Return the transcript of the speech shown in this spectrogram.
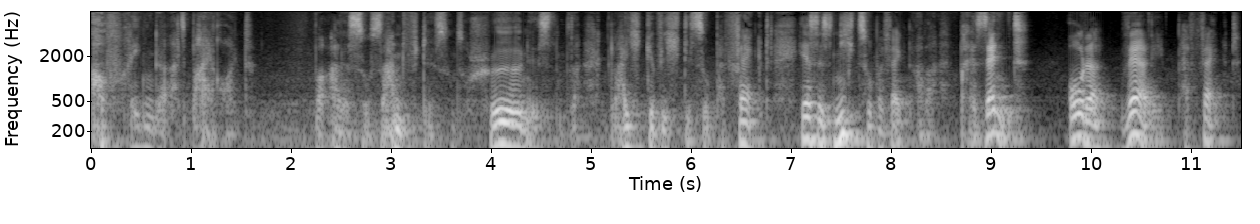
aufregender als Bayreuth wo alles so sanft ist und so schön ist und das Gleichgewicht ist so perfekt. Hier ist es nicht so perfekt, aber präsent. Oder Verdi, perfekt.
